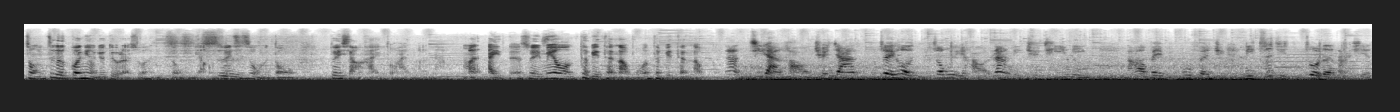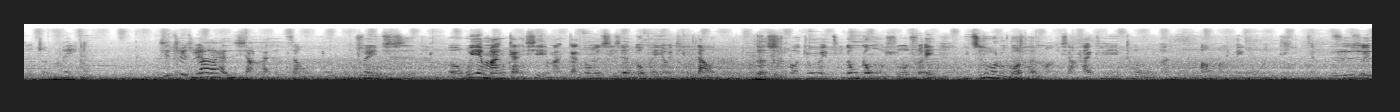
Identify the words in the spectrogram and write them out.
重，这个观念我觉得对我来说很重要，所以其实我们都对小孩都还蛮蛮爱的，所以没有特别疼老婆，特别疼老婆。那既然好，全家最后终于好让你去提名。然后被部分去，你自己做了哪些的准备？其实最主要的还是小孩的照顾，所以其实呃我也蛮感谢，也蛮感动的。其实很多朋友一听到的时候，就会主动跟我说说，哎，你之后如果很忙，小孩可以托我们帮忙，没有问题这样子。所以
